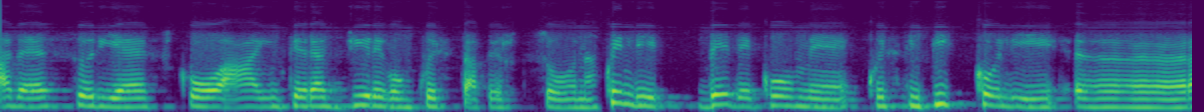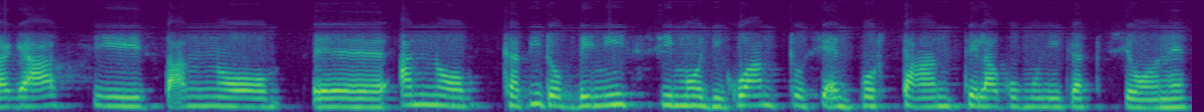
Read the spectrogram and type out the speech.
adesso riesco a interagire con questa persona. Quindi vede come questi piccoli eh, ragazzi stanno, eh, hanno capito benissimo di quanto sia importante la comunicazione.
